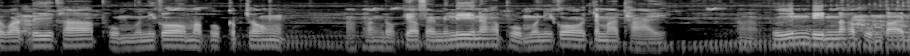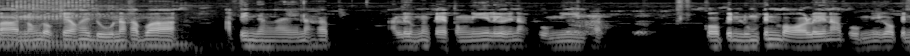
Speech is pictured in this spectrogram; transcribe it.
สวัสดีครับ ผมวันนี้ก็มาพบกับช่องอพังดอกแก้วแฟมิลี่นะครับ ผมวันนี้ก็จะมาถ่ายพื้นดินนะครับ ผมใต้บ้านน้องดอกแก้วให้ดูนะครับ ว่าเป็นยังไงนะครับเริ่มตั้งแต่ตรงนี้เลยนะผมนี่นะครับ ก็เป็นหลุมเป็นบ่อเลยนะผมนี่ก็เป็น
